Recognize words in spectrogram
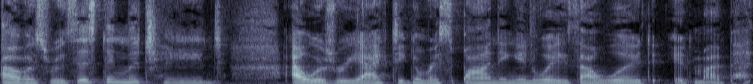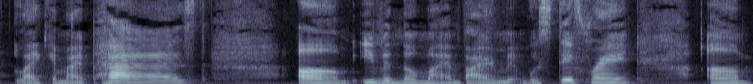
I was resisting the change. I was reacting and responding in ways I would in my like in my past. Um, even though my environment was different. Um,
